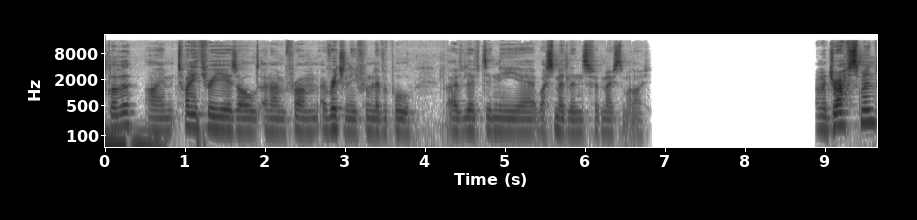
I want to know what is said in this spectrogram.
Glover. I'm 23 years old and I'm from originally from Liverpool, but I've lived in the uh, West Midlands for most of my life. I'm a draftsman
